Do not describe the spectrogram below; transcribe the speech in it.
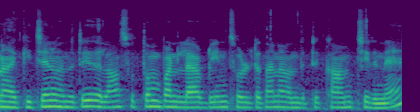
நான் கிச்சன் வந்துட்டு இதெல்லாம் சுத்தம் பண்ணல அப்படின்னு சொல்லிட்டு தான் நான் வந்துட்டு காமிச்சிருந்தேன்.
